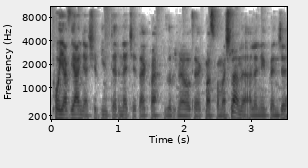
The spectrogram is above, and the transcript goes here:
pojawiania się w internecie, tak? A, Zabrzmiało to jak masło maślane, ale niech będzie.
